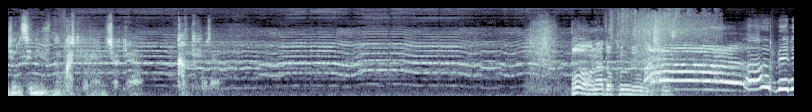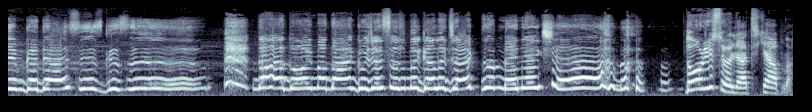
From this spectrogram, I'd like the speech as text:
Kızın canı senin yüzünden kaç kere yanacak ya? Kaç kere? Bu ona dokunduğun için. Ah benim kadersiz kızım. Daha doymadan kocasız mı kalacaktım Menekşem? Doğruyu söyle Atike abla.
